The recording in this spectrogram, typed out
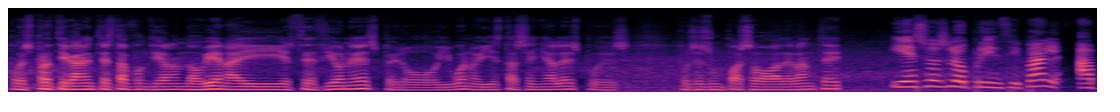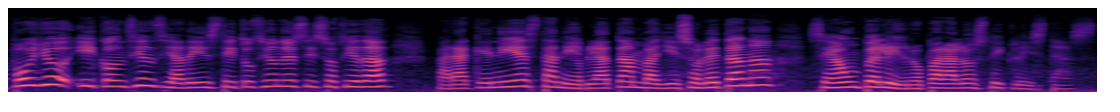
pues prácticamente está funcionando bien, hay excepciones, pero y bueno, y estas señales pues, pues es un paso adelante. Y eso es lo principal, apoyo y conciencia de instituciones y sociedad para que ni esta niebla tan vallisoletana sea un peligro para los ciclistas.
